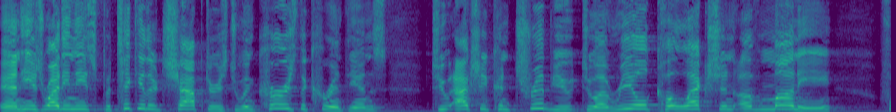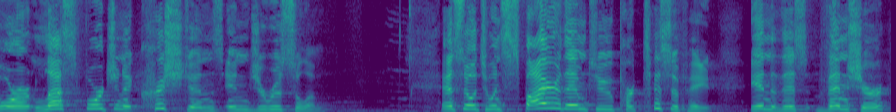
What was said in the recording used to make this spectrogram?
And he's writing these particular chapters to encourage the Corinthians to actually contribute to a real collection of money for less fortunate Christians in Jerusalem. And so, to inspire them to participate in this venture,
